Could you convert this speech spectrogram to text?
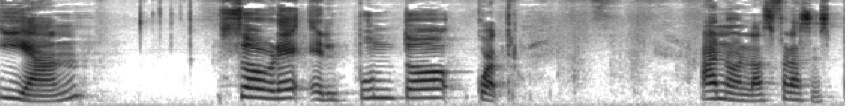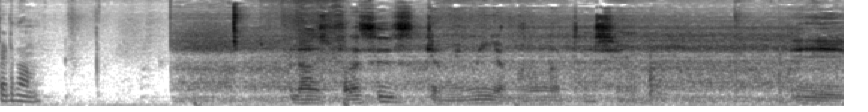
Ian sobre el punto 4. Ah, no, las frases, perdón. Las frases que a mí me llamaron la atención eh,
